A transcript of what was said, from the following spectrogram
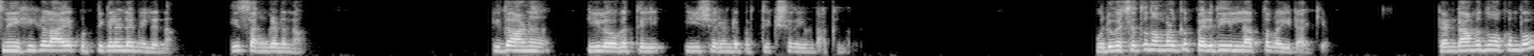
സ്നേഹികളായ കുട്ടികളുടെ മിലനം ഈ സംഘടന ഇതാണ് ഈ ലോകത്തിൽ ഈശ്വരന്റെ പ്രത്യക്ഷതയുണ്ടാക്കുന്നത്. ഒരു വശത്ത് നമ്മൾക്ക് പരിധിയില്ലാത്ത വൈരാഗ്യം. രണ്ടാമത് നോക്കുമ്പോൾ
